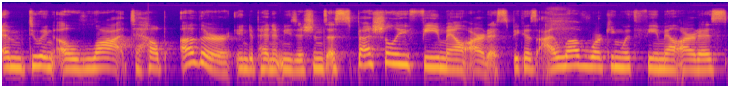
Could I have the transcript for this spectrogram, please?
am doing a lot to help other independent musicians, especially female artists, because I love working with female artists.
